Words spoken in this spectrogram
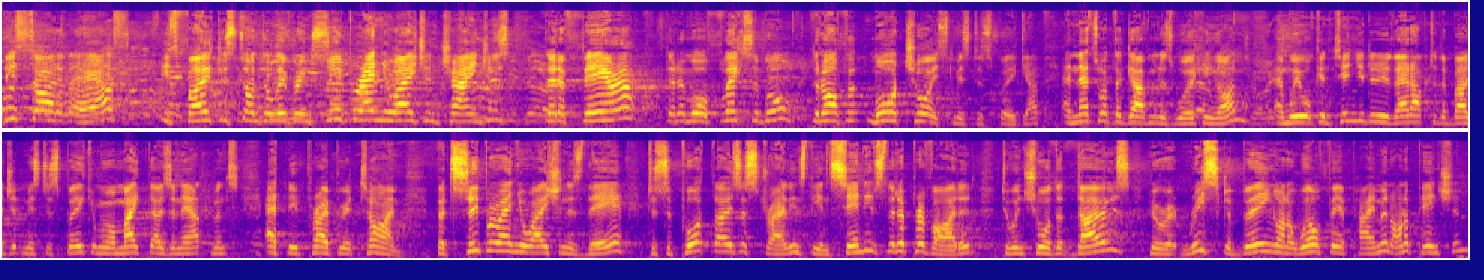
This side of the House is focused on delivering superannuation changes that are fairer, that are more flexible, that offer more choice, Mr Speaker, and that's what the government is working on, and we will continue to do that up to the budget, Mr Speaker, and we will make those announcements at the appropriate time. But superannuation is there to those Australians, the incentives that are provided to ensure that those who are at risk of being on a welfare payment, on a pension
